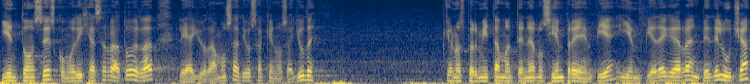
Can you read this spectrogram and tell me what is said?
Y entonces, como dije hace rato, ¿verdad? Le ayudamos a Dios a que nos ayude, que nos permita mantenernos siempre en pie y en pie de guerra, en pie de lucha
